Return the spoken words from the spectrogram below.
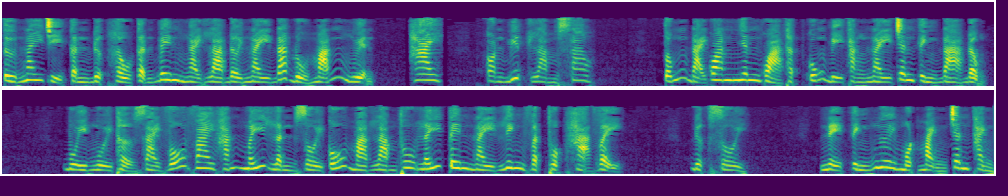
Từ nay chỉ cần được hầu cận bên ngài là đời này đã đủ mãn nguyện. Hai, còn biết làm sao? Tống đại quan nhân quả thật cũng bị thằng này chân tình đà động. Bùi ngùi thở dài vỗ vai hắn mấy lần rồi cố mà làm thu lấy tên này linh vật thuộc hạ vậy. Được rồi. Nể tình ngươi một mảnh chân thành.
